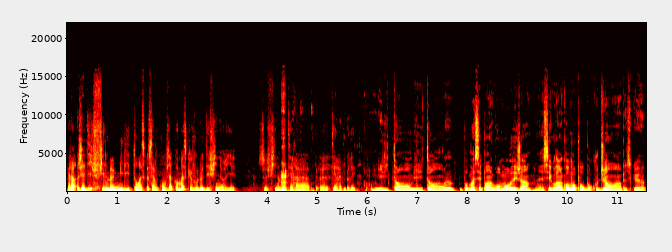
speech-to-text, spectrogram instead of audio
Alors, j'ai dit film militant. Est-ce que ça vous convient? Comment est-ce que vous le définiriez, ce film Terra, euh, Terra Libre? Militant, militant, euh, pour moi, c'est pas un gros mot déjà. C'est un gros mot pour beaucoup de gens, hein, parce que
